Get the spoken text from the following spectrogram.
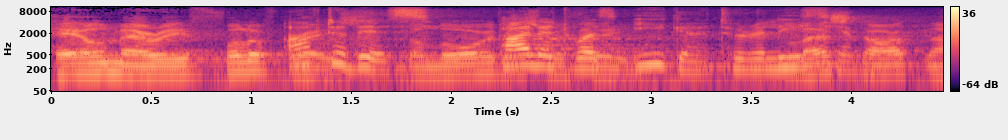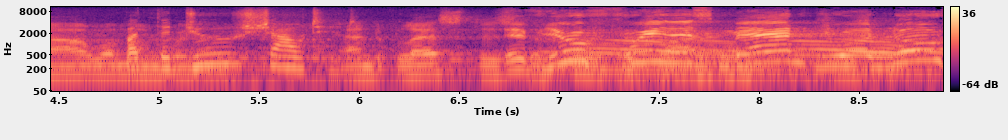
Hail Mary, full of grace. After this, the Lord Pilate was thee. eager to release Blessed him. art thou among But the women, Jews shouted, and blessed is If the you free this man, you are no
